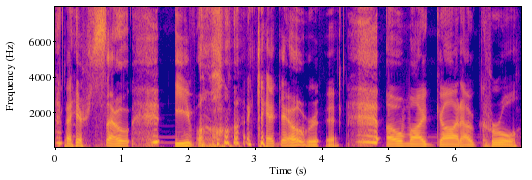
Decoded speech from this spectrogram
They are so evil. I can't get over it, man. Oh my god, how cruel.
